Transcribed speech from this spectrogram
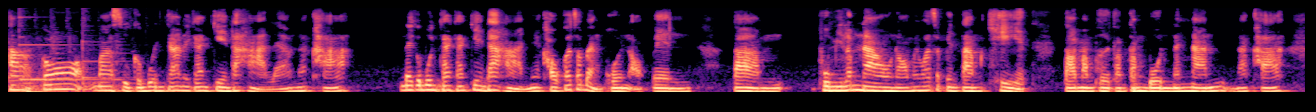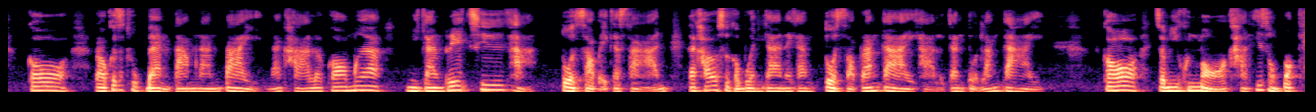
ค่ะก็มาสู่กระบวนการในการเกณฑ์ทหารแล้วนะคะ ในกระบวนการการเกณฑ์ทหารเนี่ยเขาก็จะแบ่งคนออกเป็นตามภูมิลำเนาเนาะไม่ว่าจะเป็นตามเขต ตามอำเภอตามตำบลนนั้นๆนะคะ ก็เราก็จะถูกแบ่งตามนั้นไปนะคะ แล้วก็เมื่อมีการเรียกชื่อค่ะ ตรวจสอบเอกสาร และเข้าสู่กระบวนการในการตรวจสอบร่างกายค่ะ หรือการตรวจร่างกาย ก็จะมีคุณหมอค่ะที่สวมปลอกแข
